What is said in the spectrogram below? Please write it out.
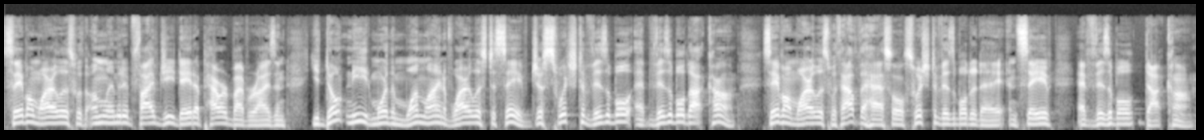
Save on wireless with unlimited 5G data powered by Verizon. You don't need more than one line of wireless to save. Just switch to Visible at visible.com. Save on wireless without the hassle. Switch to Visible today and save at visible.com.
